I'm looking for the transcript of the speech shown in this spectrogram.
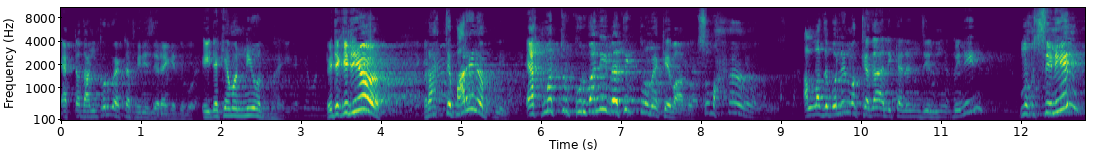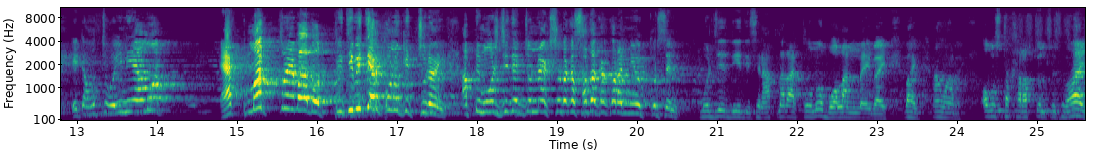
একটা দান করব, একটা ফ্রিজে রেখে দেবো। এইটা কি আমার নিয়ত ভাই? এটা কি নিয়ত? রাখতে পারেন আপনি। একমাত্র কুরবানি ব্যতিক্রম একেবারে। সুবহানাল্লাহ। আল্লাহ মুমিনিন মুহসিনিন, এটা হচ্ছে ওই নিয়ামত। একমাত্র এবাদত পৃথিবীতে আর কোনো কিচ্ছু নাই। আপনি মসজিদের জন্য একশো টাকা সাদাকা করার নিয়োগ করছেন। মসজিদে দিয়ে দিচ্ছেন আপনার আর কোনো বলার নাই ভাই। ভাই, আমার অবস্থা খারাপ চলতেছে ভাই।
